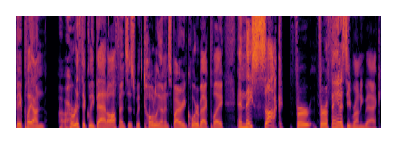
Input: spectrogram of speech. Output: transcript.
They play on horrifically bad offenses with totally uninspiring quarterback play, and they suck for for a fantasy running back.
